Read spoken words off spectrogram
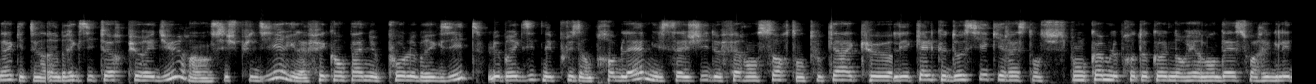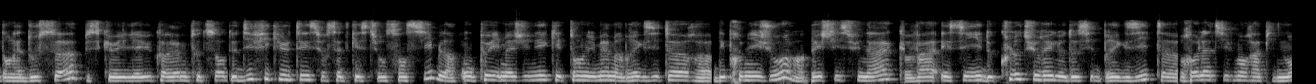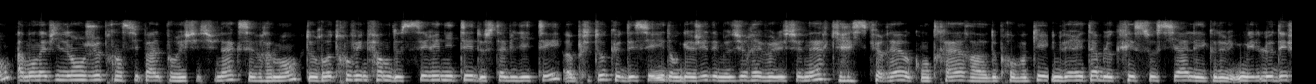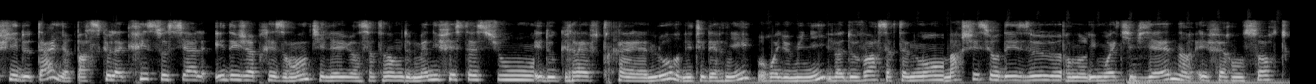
Sunak était un Brexiteur pur et dur, hein, si je puis dire. Il a fait campagne pour le Brexit. Le Brexit n'est plus un problème. Il s'agit de faire en sorte, en tout cas, que les quelques dossiers qui restent en suspens, comme le protocole nord-irlandais, soient réglés dans la douceur, puisqu'il y a eu quand même toutes sortes de difficultés sur cette question sensible. On peut imaginer qu'étant lui-même un Brexiteur euh, des premiers jours, Rishi Sunak va essayer de clôturer le dossier de Brexit euh, relativement rapidement. À mon avis, l'enjeu principal pour Rishi Sunak, c'est vraiment de retrouver une forme de sérénité, de stabilité, euh, plutôt que d'essayer d'engager des mesures révolutionnaires qui risqueraient au contraire de provoquer une véritable crise sociale et économique. Mais le défi est de taille parce que la crise sociale est déjà présente. Il y a eu un certain nombre de manifestations et de grèves très lourdes l'été dernier au Royaume-Uni. Il va devoir certainement marcher sur des œufs pendant les mois qui viennent et faire en sorte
